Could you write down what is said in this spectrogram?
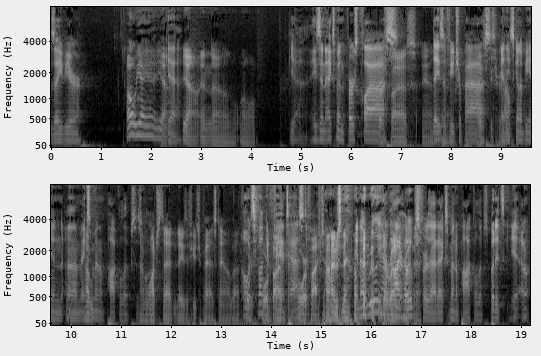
Xavier. Oh yeah, yeah, yeah, Yeah. yeah. And uh, well, Yeah, he's in X Men First Class, first class and Days of uh, Future Past, Future and he's going to be in um, X Men Apocalypse as well. I've well. watched that Days of Future Past now about Oh, four, it's four fucking or five, fantastic. four or five times now. and I really have high right hopes for that X Men Apocalypse. But it's it, I don't.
